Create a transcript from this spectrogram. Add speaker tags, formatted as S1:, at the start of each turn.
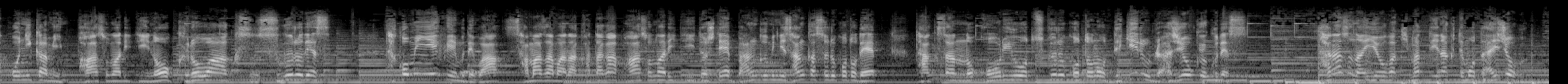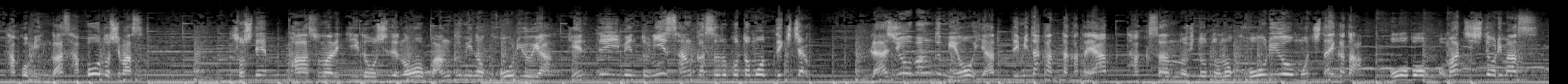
S1: タコニカミンパーソナリティのクロワークスすぐるです。タコミン FM ではさまざまな方がパーソナリティとして番組に参加することでたくさんの交流を作ることのできるラジオ局です。話す内容が決まっていなくても大丈夫。タコミンがサポートします。そしてパーソナリティ同士での番組の交流や限定イベントに参加することもできちゃう。ラジオ番組をやってみたかった方やたくさんの人との交流を持ちたい方応募お待ちしております。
